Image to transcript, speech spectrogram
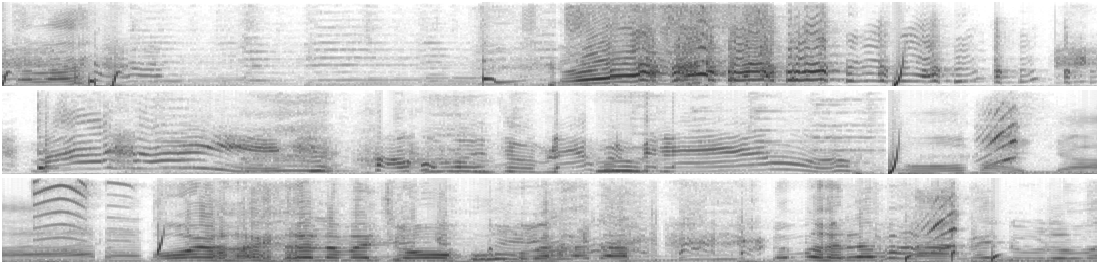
เดี๋ยวเดี๋ยวอะไรเฮ้ยไม่เขาขโมยจูบแรกคุณไปแล้วโอ้ my god โอ้ยเฮ้ยเฮ้ยแล้วมาโชว์หัวแบบนั้นแล้วเปิดหน้าผากให้ดูทำไม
